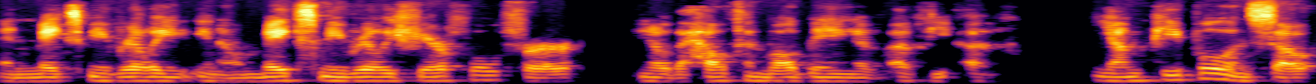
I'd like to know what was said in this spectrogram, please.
and makes me really, you know, makes me really fearful for, you know, the health and well-being of, of, of young people. And so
